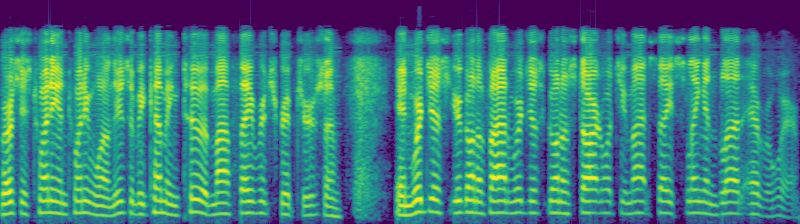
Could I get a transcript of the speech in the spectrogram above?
verses 20 and 21. These are becoming two of my favorite scriptures. Um, and we're just you're going to find we're just going to start what you might say slinging blood everywhere.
